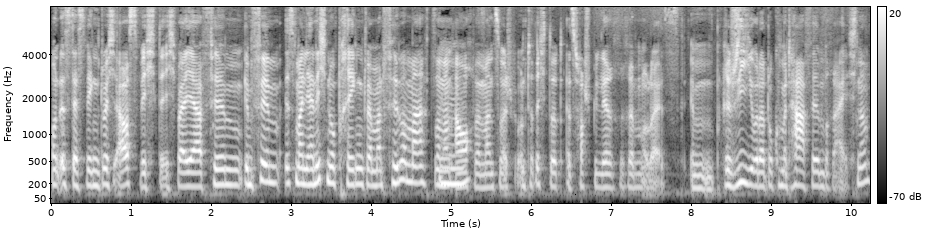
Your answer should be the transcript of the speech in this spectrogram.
und ist deswegen durchaus wichtig, weil ja Film, im Film ist man ja nicht nur prägend, wenn man Filme macht, sondern mhm. auch, wenn man zum Beispiel unterrichtet als Schauspieler Schauspiellehrerin oder als im Regie- oder Dokumentarfilmbereich. Ne?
